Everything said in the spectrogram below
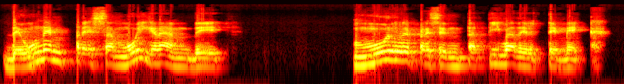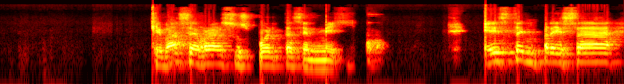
de una empresa muy grande, muy representativa del TEMEC, que va a cerrar sus puertas en México. Esta empresa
